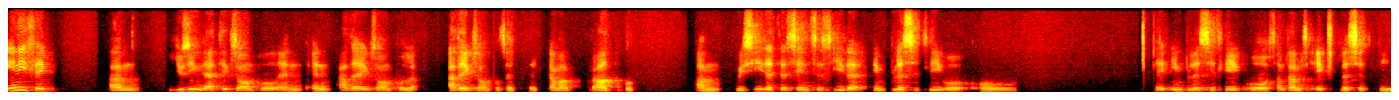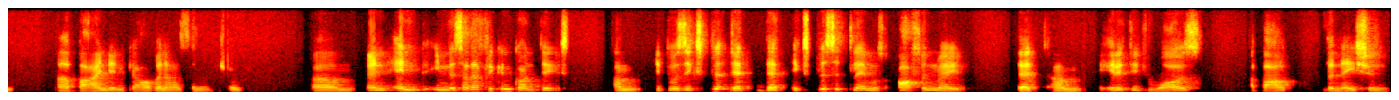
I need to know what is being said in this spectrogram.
in effect um, using that example and, and other example other examples that, that come up throughout the book um, we see that the senses either implicitly or, or they implicitly or sometimes explicitly uh, bind and galvanize the nation. Um, and and in the South African context, um, it was expli- that that explicit claim was often made that um, heritage was about the nation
